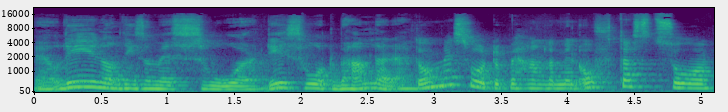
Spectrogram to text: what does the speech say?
Eh, och det är ju någonting som är svårt, det är svårt att behandla det. De är svårt att behandla men oftast så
